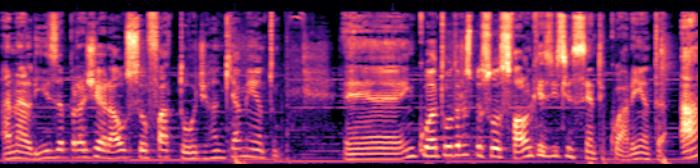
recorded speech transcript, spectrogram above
analisa para gerar o seu fator de ranqueamento. É, enquanto outras pessoas falam que existem 140, há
